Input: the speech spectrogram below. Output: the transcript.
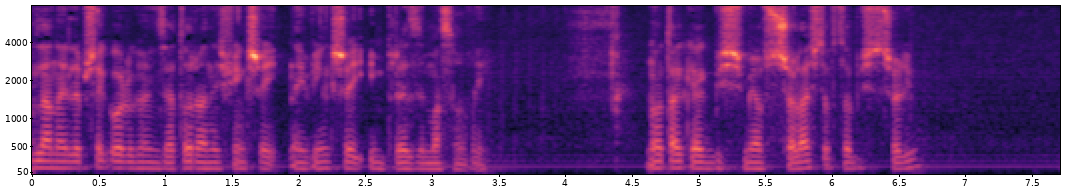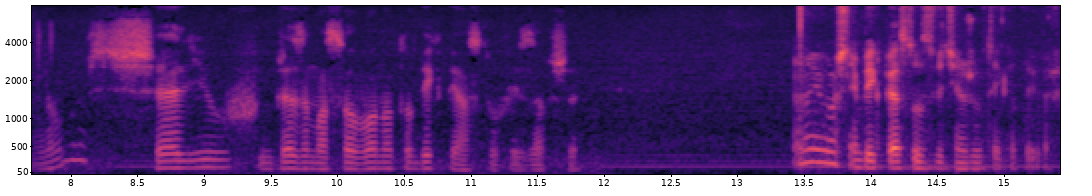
dla najlepszego organizatora największej, największej imprezy masowej. No tak, jakbyś miał strzelać, to w co byś strzelił? No, strzelił w imprezę masową, no to bieg piastów jest zawsze. No i właśnie Bieg Piastów zwyciężył w tej kategorii.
